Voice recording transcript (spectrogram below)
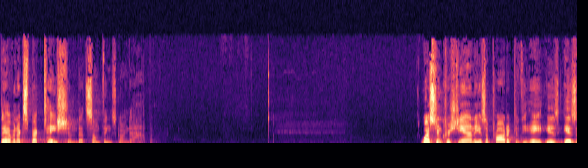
They have an expectation that something's going to happen. Western Christianity is a product of the is, is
